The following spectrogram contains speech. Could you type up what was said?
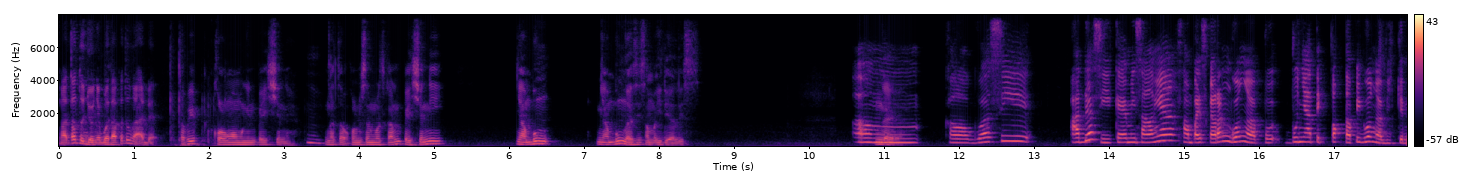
nggak tahu tujuannya buat apa tuh nggak ada. Tapi kalau ngomongin passion ya, Hmm. nggak tahu kalau misalnya menurut kalian passion nih nyambung nyambung nggak sih sama idealis? Enggak ya? Kalau gue sih ada sih kayak misalnya sampai sekarang gue nggak pu- punya TikTok tapi gue nggak bikin.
